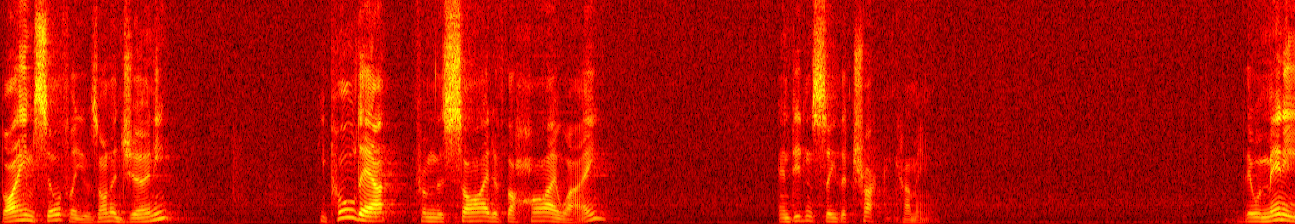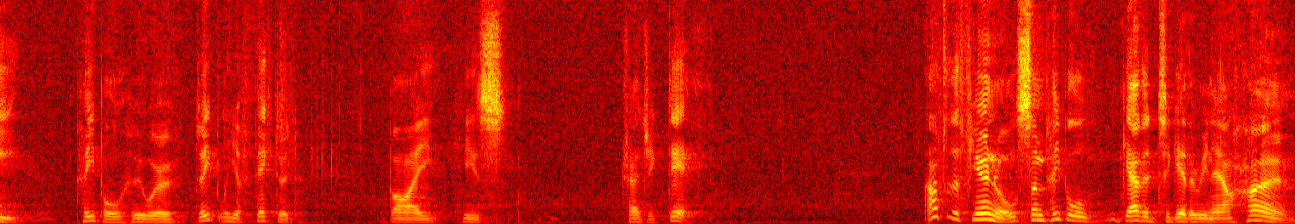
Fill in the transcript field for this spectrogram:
by himself, he was on a journey. He pulled out from the side of the highway and didn't see the truck coming. There were many people who were deeply affected by his tragic death. After the funeral, some people gathered together in our home.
